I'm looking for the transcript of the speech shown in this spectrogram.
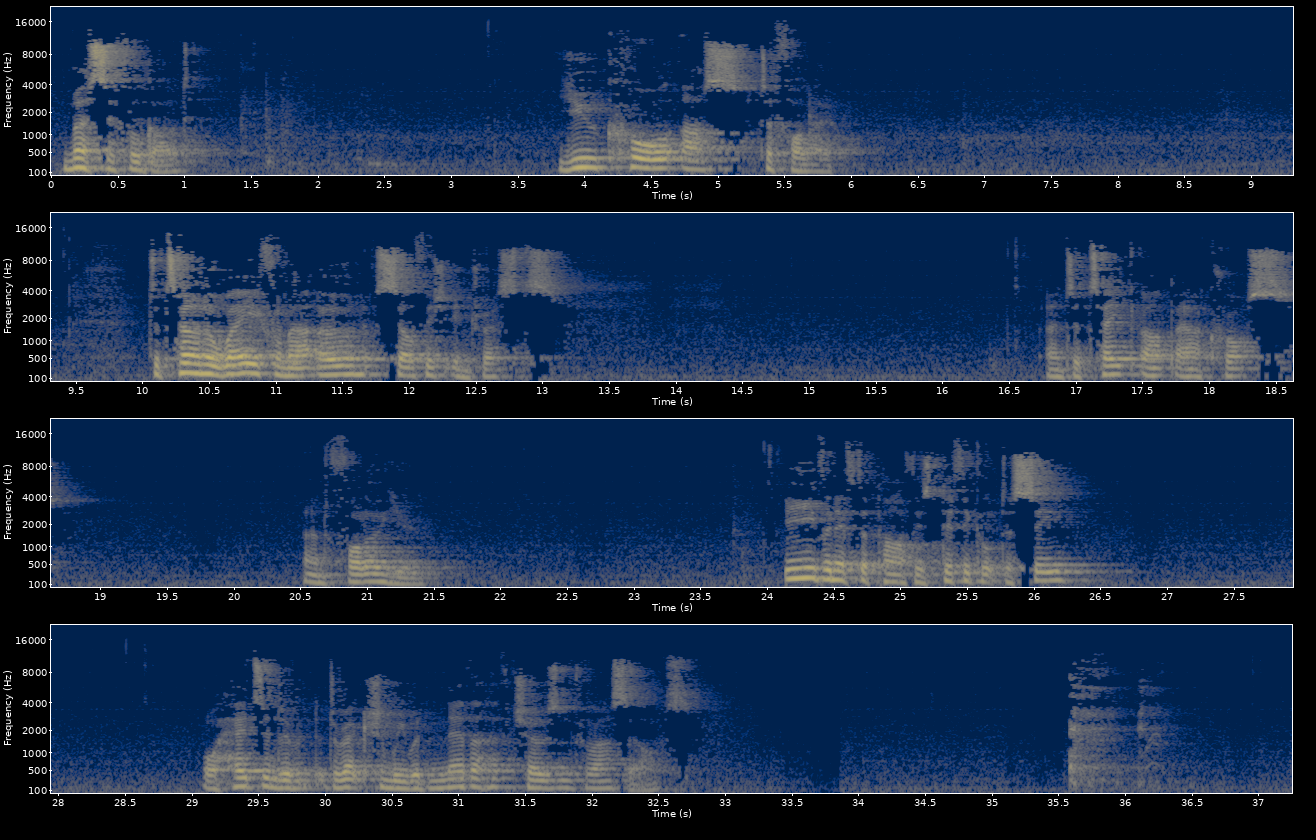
Merciful God, you call us to follow, to turn away from our own selfish interests and to take up our cross and follow you. Even if the path is difficult to see or heads in a direction we would never have chosen for ourselves.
